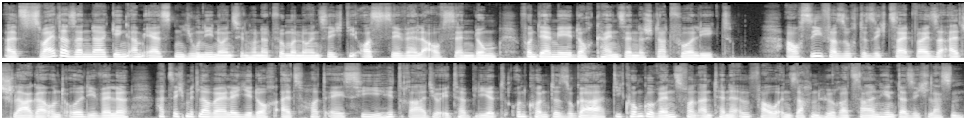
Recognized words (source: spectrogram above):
Als zweiter Sender ging am 1. Juni 1995 die Ostseewelle auf Sendung, von der mir jedoch kein Sendestart vorliegt. Auch sie versuchte sich zeitweise als Schlager- und Oldie-Welle, hat sich mittlerweile jedoch als Hot AC Hitradio etabliert und konnte sogar die Konkurrenz von Antenne MV in Sachen Hörerzahlen hinter sich lassen.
